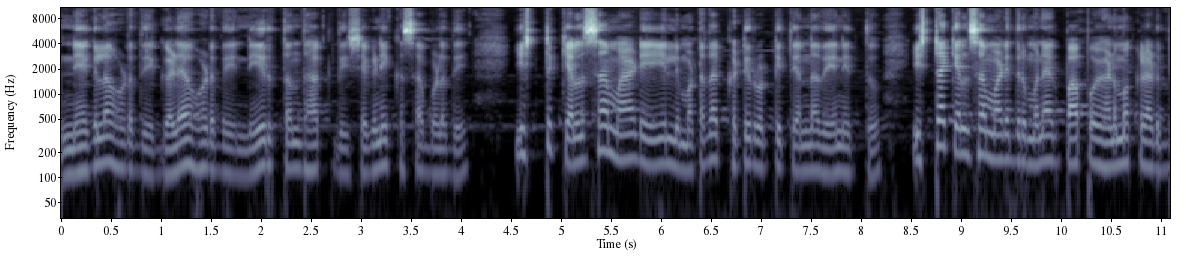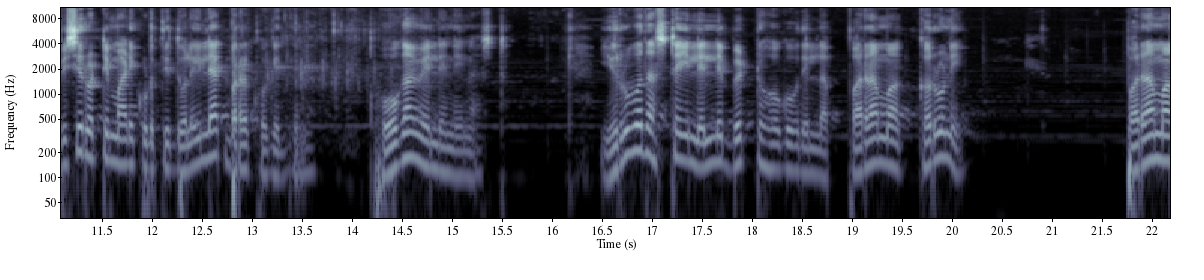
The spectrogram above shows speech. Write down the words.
ನೆಗಲ ಹೊಡೆದು, ಗಳೆ ಹೊಡೆದು, ನೀರು ತಂದು ಹಾಕ್ದು, ಸಗಣಿ ಕಸ ಬಳದೆ, ಇಷ್ಟು ಕೆಲಸ ಮಾಡಿ ಇಲ್ಲಿ ಮಠದಾಗ ಕಟ್ಟಿ ರೊಟ್ಟಿ ತಿನ್ನೋದು ಏನಿತ್ತು. ಇಷ್ಟ ಕೆಲಸ ಮಾಡಿದ್ರೆ ಮನ್ಯಾಗ ಪಾಪ ಹೆಣ್ಮಕ್ಳು ಎರಡು ಬಿಸಿ ರೊಟ್ಟಿ ಮಾಡಿ ಕೊಡ್ತಿದ್ವಲ್ಲ, ಇಲ್ಯಾಕೆ ಬರಕ್ಕೆ ಹೋಗಿದ್ದು ನೀನು? ಹೋಗವೆಲ್ಲಿ ನೀನು ಅಷ್ಟು? ಇರುವುದಷ್ಟೇ ಇಲ್ಲೆಲ್ಲಿ ಬಿಟ್ಟು ಹೋಗುವುದಿಲ್ಲ. ಪರಮ ಕರುಣಿ. ಪರಮ,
